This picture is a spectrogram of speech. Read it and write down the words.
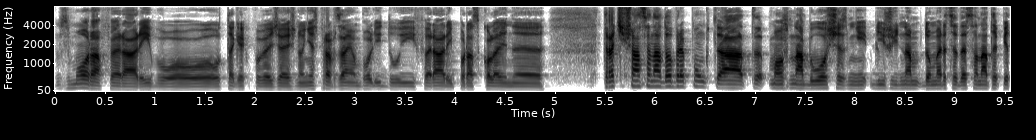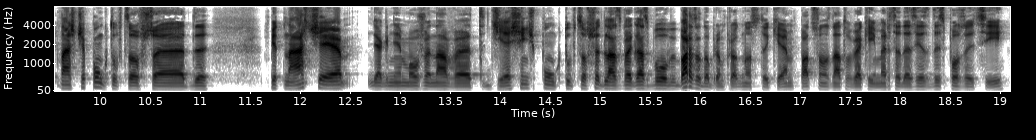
zmora Ferrari, bo tak jak powiedziałeś, no nie sprawdzają bolidu i Ferrari po raz kolejny traci szansę na dobre punkty, a można było się zbliżyć do Mercedesa na te 15 punktów, co wszedł 15, jak nie może nawet 10 punktów, co wszedł Las Vegas byłoby bardzo dobrym prognostykiem, patrząc na to, w jakiej Mercedes jest dyspozycji.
